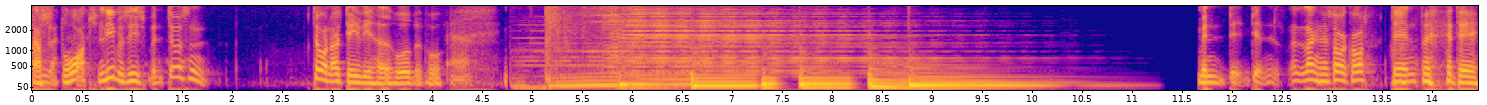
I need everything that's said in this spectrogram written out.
det er stort. Lige præcis, men det var sådan... Det var nok det, vi havde håbet på. Ja. Men det, det, lang historie kort. Det endte med, at øh,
